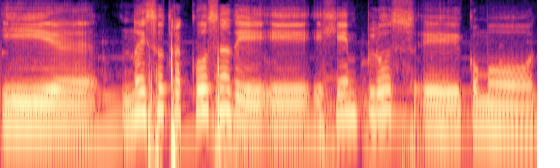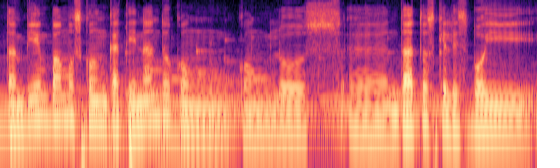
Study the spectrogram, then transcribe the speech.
Y eh, no es otra cosa de eh, ejemplos, eh, como también vamos concatenando con, con los datos que les voy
